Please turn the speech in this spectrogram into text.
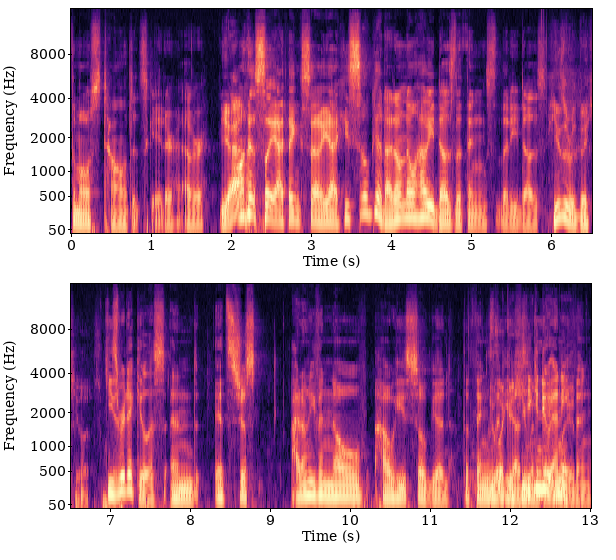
the most talented skater ever. Yeah? Honestly, I think so. Yeah, he's so good. I don't know how he does the things that he does. He's ridiculous. He's ridiculous, and it's just I don't even know how he's so good. The things He's that like he does. He can do anything.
